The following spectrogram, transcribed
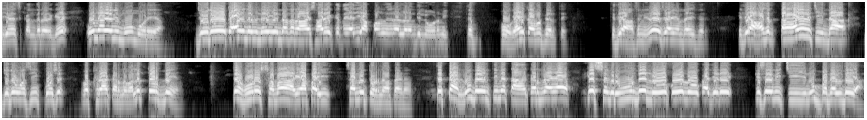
ਜਿਹੜੇ ਸਿਕੰਦਰ ਵਰਗੇ, ਉਹਨਾਂ ਦੇ ਵੀ ਮੂੰਹ ਮੋੜੇ ਆ। ਜਦੋਂ ਉਹ ਕਹਿ ਦਿੰਦੇ ਵੀ ਨਹੀਂ, ਇਹਦਾ ਤਾਂ ਰਾਜ ਸਾਰੇ ਕਿਤੇ ਆ ਜੀ, ਆਪਾਂ ਨੂੰ ਇਹਦੇ ਨਾਲ ਲੜਨ ਦੀ ਲੋੜ ਨਹੀਂ। ਤੇ ਹੋ ਗਿਆ ਇਹ ਕੰਮ ਫਿਰ ਤੇ। ਇਤਿਹਾਸ ਨਹੀਂ ਨਾ ਰਚਿਆ ਜਾਂਦਾ ਸੀ ਫਿਰ। ਇਤਿਹਾਸ ਤਾਂ ਹੀ ਰਚੀਂਦਾ, ਜਦੋਂ ਅਸੀਂ ਕੁਝ ਵੱਖਰਾ ਕਰਨ ਵੱਲ ਤੁਰਦੇ ਹਾਂ ਤੇ ਹੁਣ ਉਹ ਸਮਾਂ ਆ ਗਿਆ ਭਾਈ, ਸਾਨੂੰ ਤੁਰਨਾ ਪੈਣਾ। ਤੇ ਤੁਹਾਨੂੰ ਬੇਨਤੀ ਮੈਂ ਤਾਂ ਕਰਨਾ ਆ ਕਿ ਸੰਗਰੂਰ ਦੇ ਲੋਕ, ਉਹ ਲੋਕ ਆ ਜਿਹੜੇ ਕਿਸੇ ਵੀ ਚੀਜ਼ ਨੂੰ ਬਦਲਦੇ ਆ।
